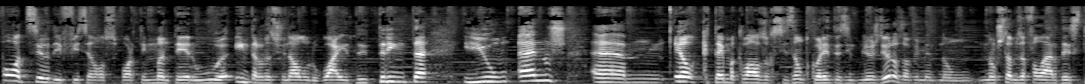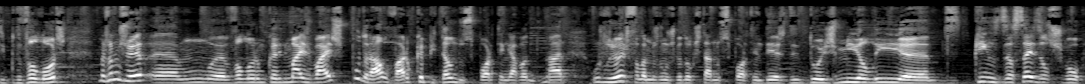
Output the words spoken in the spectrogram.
pode ser difícil ao Sporting manter o internacional uruguaio de 31 anos. Ele que tem uma cláusula de rescisão de 45 milhões de euros, obviamente não, não estamos a falar desse tipo de valores, mas vamos ver, um valor um bocadinho mais baixo poderá levar o capitão do Sporting a abandonar os Leões. Falamos de um jogador que está no Sporting desde 2015 16 ele chegou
